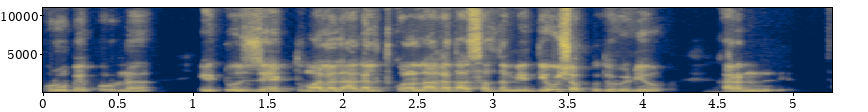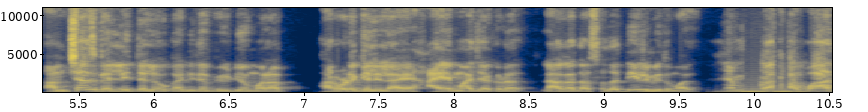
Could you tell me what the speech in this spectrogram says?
प्रूफ आहे पूर्ण. ए टू झेड तुम्हाला लागल कोणाला लागत असेल तर मी देऊ शकतो तो व्हिडिओ कारण आमच्याच गल्लीतल्या लोकांनी तो व्हिडिओ मला फॉरवर्ड केलेला आहे. आहे माझ्याकडे. लागत असेल तर देईल मी तुम्हाला. नेमका हा वाद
